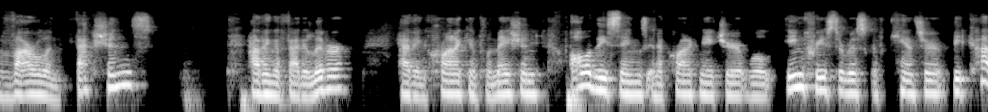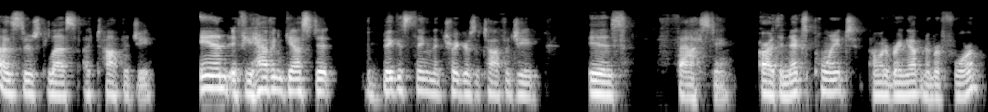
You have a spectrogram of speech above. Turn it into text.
viral infections, having a fatty liver, having chronic inflammation. All of these things in a chronic nature will increase the risk of cancer because there's less autophagy. And if you haven't guessed it, the biggest thing that triggers autophagy is fasting. All right, the next point I want to bring up, number four,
